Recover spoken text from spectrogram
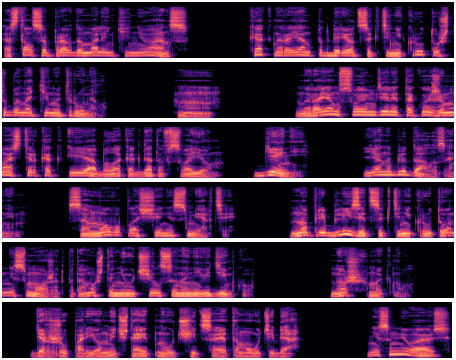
Остался, правда, маленький нюанс. Как Нараян подберется к тенекруту, чтобы накинуть румел? Хм. Нараян в своем деле такой же мастер, как и я была когда-то в своем. Гений. Я наблюдала за ним. Само воплощение смерти. Но приблизиться к тенекруту он не сможет, потому что не учился на невидимку. Нож хмыкнул. Держу пари, он мечтает научиться этому у тебя. Не сомневаюсь.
